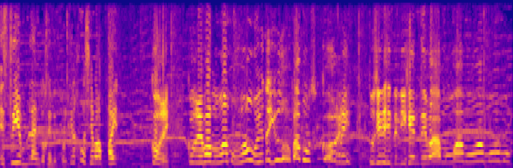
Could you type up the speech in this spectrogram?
estoy en blanco, gente. ¿Por qué el juego se llama Pine... ¡Corre! ¡Corre! ¡Vamos, vamos, vamos! ¡Yo te ayudo! ¡Vamos! ¡Corre! Tú sí eres inteligente. ¡Vamos, vamos, vamos, vamos!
